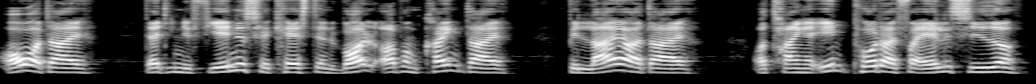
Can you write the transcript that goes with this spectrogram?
over dig, da dine fjender skal kaste en vold op omkring dig, belejre dig og trænge ind på dig fra alle sider –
